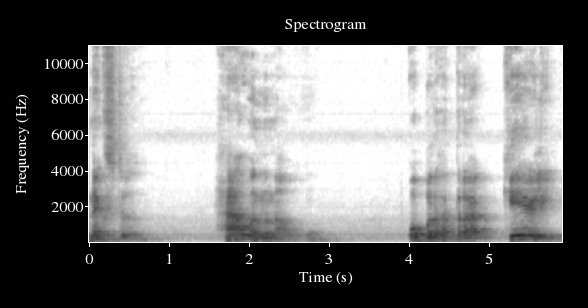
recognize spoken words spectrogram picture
ನೆಕ್ಸ್ಟ್ ಹ್ಯಾವ್ ಅನ್ನು ನಾವು ಒಬ್ಬರ ಹತ್ರ ಕೇಳಿ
